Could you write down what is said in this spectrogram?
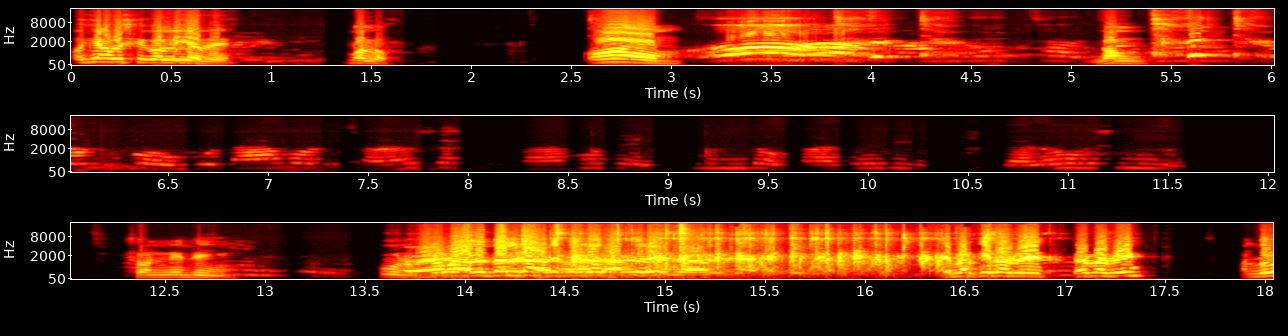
ওইখানে বসে করলেই যাবে বলো। ওম। গং। সন্নিধি। সিন্ধু সবাই হাতে তালি হাতে তালি হাতে এবার কি পারবে এবার পারবে আদু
